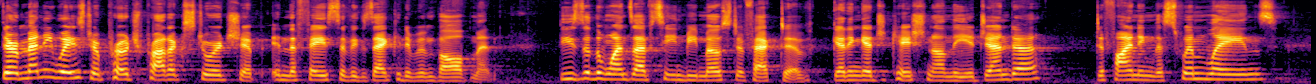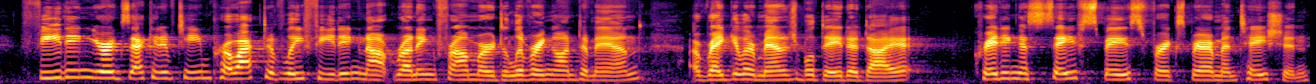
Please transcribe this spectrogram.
There are many ways to approach product stewardship in the face of executive involvement. These are the ones I've seen be most effective getting education on the agenda, defining the swim lanes, feeding your executive team, proactively feeding, not running from or delivering on demand, a regular manageable data diet, creating a safe space for experimentation,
